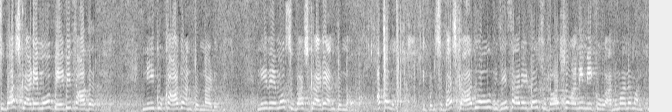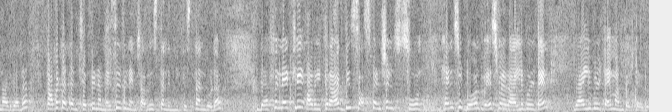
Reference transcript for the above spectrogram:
సుభాష్ గాడేమో బేబీ ఫాదర్ నీకు కాదు అంటున్నాడు. నీవేమో సుభాష్ గాడే అంటున్నావు. అతను ఇప్పుడు సుభాష్ కాదు విజయసాయిరెడ్డో సుభాషో అని మీకు అనుమానం అంటున్నాడు కదా. కాబట్టి అతను చెప్పిన మెసేజ్ నేను చదివిస్తాను మీకు ఇస్తాను కూడా. Definitely I will crack this suspension soon hence don't waste my valuable time valuable time అని పెట్టాడు.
